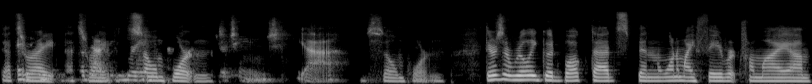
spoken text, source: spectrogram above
That's and right. That's right. It's so important. Change. Yeah. So important. There's a really good book that's been one of my favorite from my um,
